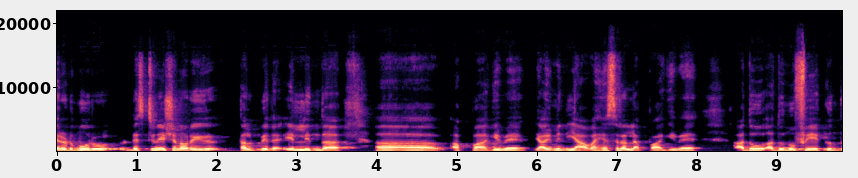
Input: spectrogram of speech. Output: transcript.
ಎರಡು ಮೂರು ಡೆಸ್ಟಿನೇಷನ್ ಅವರಿಗೆ ತಲುಪಿದೆ. ಎಲ್ಲಿಂದ ಅಪ್ಪ ಆಗಿವೆ ಐ ಮೀನ್ ಯಾವ ಹೆಸರಲ್ಲಿ ಅಪ್ಪ ಆಗಿವೆ, ಅದು ಅದೂ ಫೇಕ್ ಅಂತ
